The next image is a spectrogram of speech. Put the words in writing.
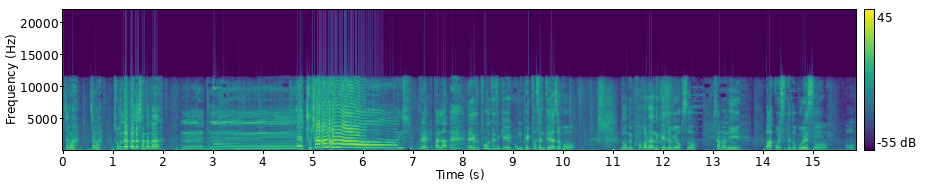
잠깐만 잠깐만. 존나 빨라 잠깐만. 음음. 추샤하하! 이씨 왜 이렇게 빨라? 포드 새끼 공 100%야 저거? 너는 커버라는 개념이 없어? 사모님 막고 있을 때 너 뭐했어? 어?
